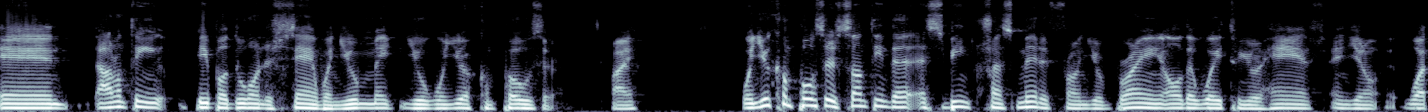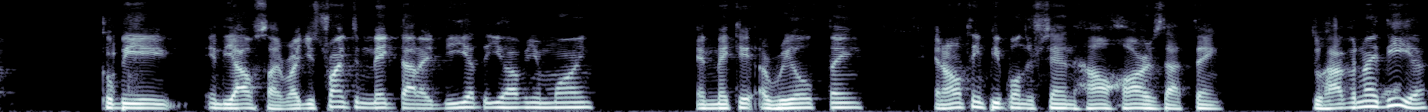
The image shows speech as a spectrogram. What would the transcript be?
and I don't think people do understand when you make you when you're a composer, right? When you compose it's something that is being transmitted from your brain all the way to your hands, and you know what could be in the outside, right? You're trying to make that idea that you have in your mind and make it a real thing. And I don't think people understand how hard is that thing to have an idea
